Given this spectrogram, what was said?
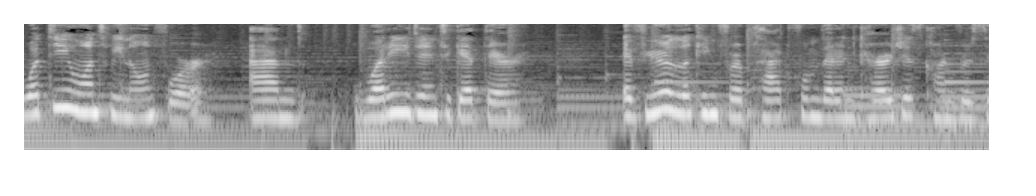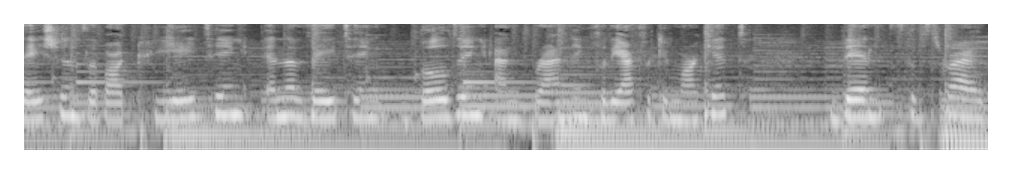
What do you want to be known for? And what are you doing to get there? If you're looking for a platform that encourages conversations about creating, innovating, building, and branding for the African market, then subscribe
